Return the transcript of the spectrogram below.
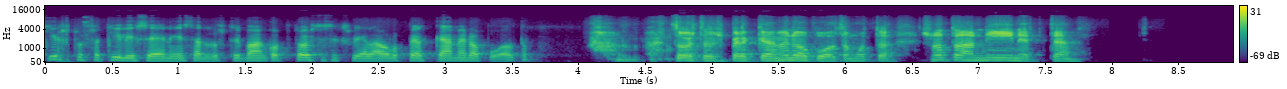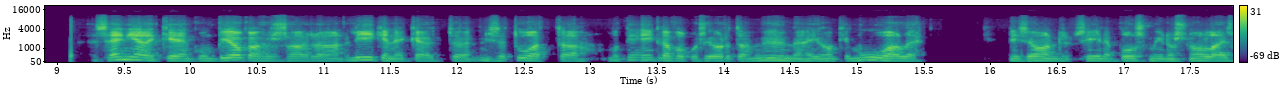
kirstussa kilisee niin sanotusti, onko toistaiseksi vielä ollut pelkkää menopuolta? Toistaiseksi pelkkää menopuolta, mutta sanotaan niin, että sen jälkeen, kun biokaasu saadaan liikennekäyttöön, niin se tuottaa, mutta niin kauan kun se joudutaan myymään johonkin muualle, niin se on siinä plus miinus nolla, eli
